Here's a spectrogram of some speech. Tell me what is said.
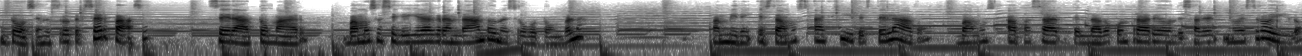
entonces nuestro tercer paso será tomar, vamos a seguir agrandando nuestro botón, ¿verdad? Ah, miren, estamos aquí de este lado, vamos a pasar del lado contrario donde sale nuestro hilo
